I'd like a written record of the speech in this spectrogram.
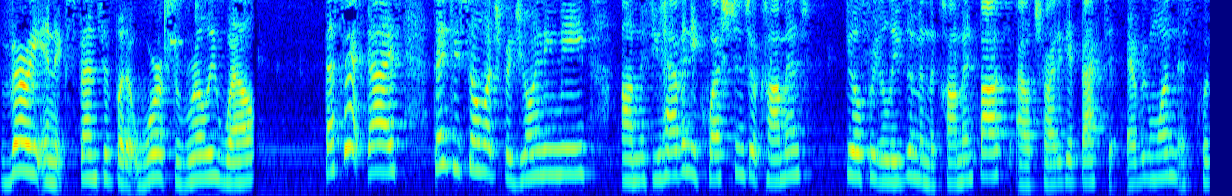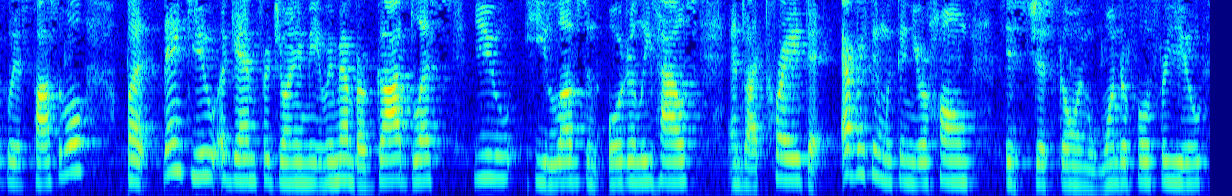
very inexpensive, but it works really well. That's it, guys. Thank you so much for joining me. Um, if you have any questions or comments, feel free to leave them in the comment box. I'll try to get back to everyone as quickly as possible. But thank you again for joining me. Remember, God bless you. He loves an orderly house. And I pray that everything within your home is just going wonderful for you.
